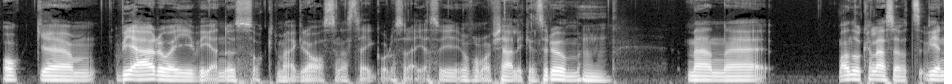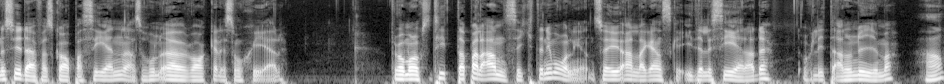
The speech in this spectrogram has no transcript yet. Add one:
Och ehm, vi är då i Venus och de här grasernas trädgård och sådär, alltså i någon form av kärlekens rum. Mm. Men eh, man då kan läsa att Venus är där för att skapa scenen, alltså hon övervakar det som sker. För om man också tittar på alla ansikten i målningen så är ju alla ganska idealiserade och lite anonyma. Ja.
